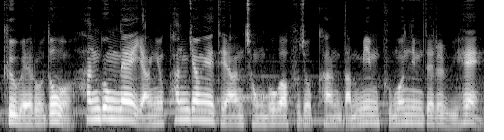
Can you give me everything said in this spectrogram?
그 외로도 한국 내 양육 환경에 대한 정보가 부족한 난민 부모님들을 위해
